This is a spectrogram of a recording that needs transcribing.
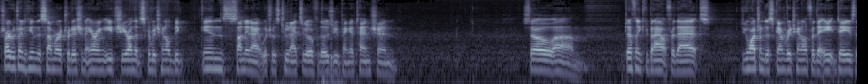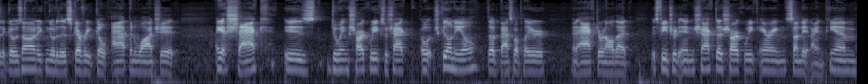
Shark Week 2018 this summer, tradition airing each year on the Discovery Channel, begins Sunday night, which was two nights ago for those of you paying attention. So um, definitely keep an eye out for that. You can watch on Discovery Channel for the eight days that it goes on. You can go to the Discovery Go app and watch it. I guess Shaq is doing Shark Week, so Shaq, oh, Shaquille O'Neal, the basketball player and actor and all that, is featured in Shaq Does Shark Week, airing Sunday at 9 p.m.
